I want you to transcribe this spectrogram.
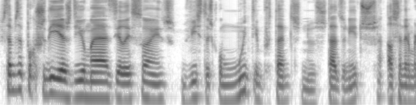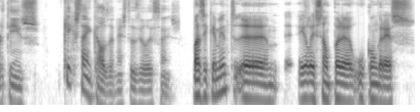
Estamos a poucos dias de umas eleições vistas como muito importantes nos Estados Unidos. Alexandre Martins, o que é que está em causa nestas eleições? Basicamente, eh, a eleição para o Congresso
